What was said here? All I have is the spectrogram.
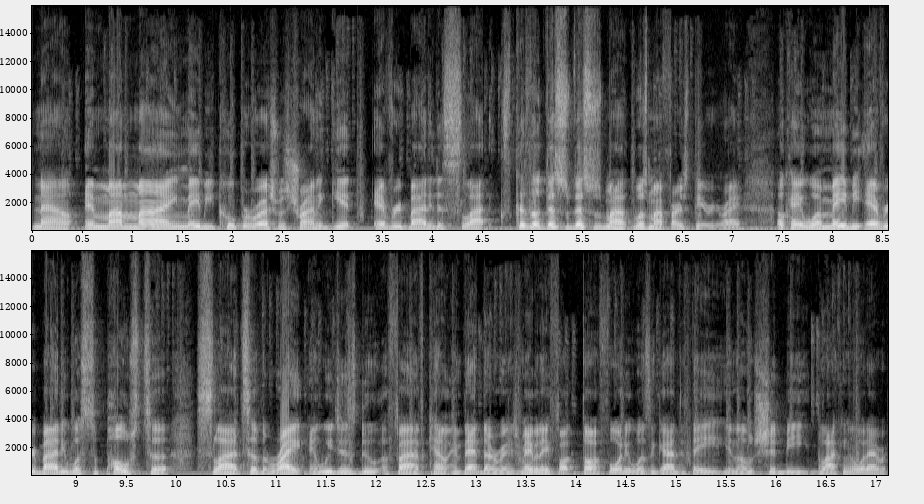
Now, in my mind, maybe Cooper Rush was trying to get everybody to slot. Because look, this this was my was my first theory, right? Okay, well maybe everybody was supposed to slide to the right, and we just do a five count in that direction. Maybe they thought, thought 40 was a guy that they you know should be blocking or whatever.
